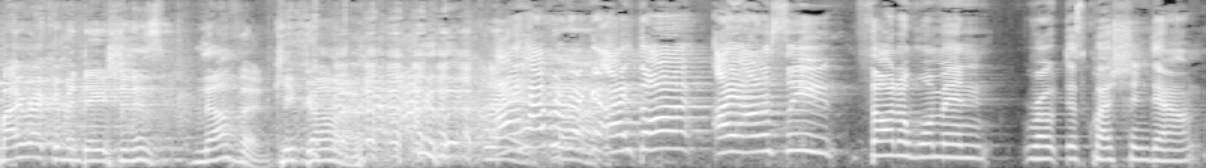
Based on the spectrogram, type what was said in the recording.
my recommendation is nothing. Keep going. I have a rec- I thought I honestly thought a woman wrote this question down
